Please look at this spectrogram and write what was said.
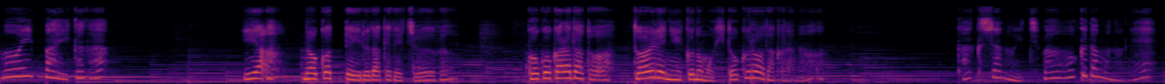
もう一杯いかがいや残っているだけで十分ここからだとトイレに行くのも一苦労だからな各社の一番奥だものね。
